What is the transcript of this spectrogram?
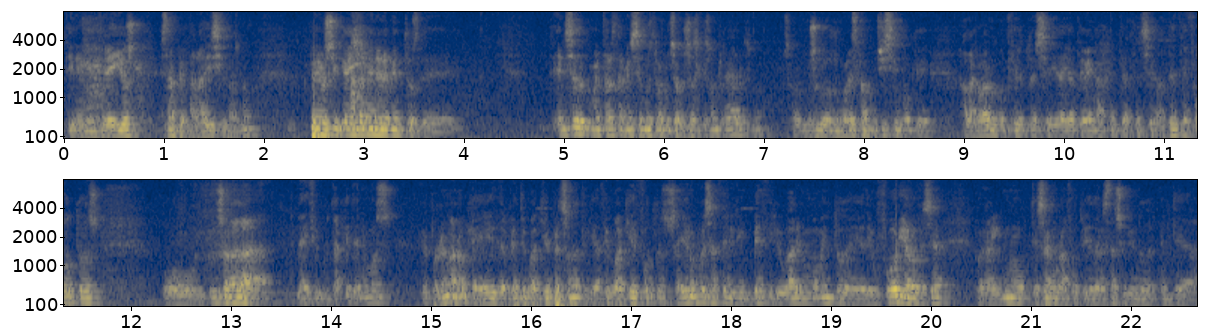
tienen, entre ellos están preparadísimas. ¿no? Pero sí que hay también elementos de... En ese documental también se muestran muchas cosas que son reales. ¿no? O sea, a los músicos nos molesta muchísimo que al acabar un concierto enseguida ya te venga gente a, hacerse, a hacerte fotos, o incluso ahora la, la dificultad que tenemos el problema, ¿no? Que de repente cualquier persona te hace cualquier foto, o sea, ya no puedes hacer el imbécil igual en un momento de, euforia o lo que sea, porque alguno te saca una foto y te la está subiendo de repente a,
